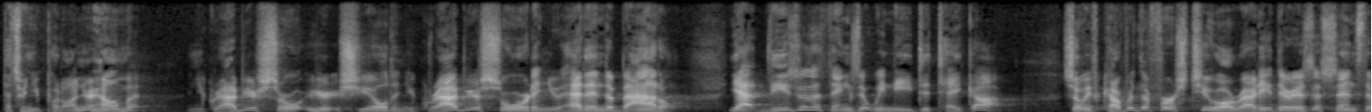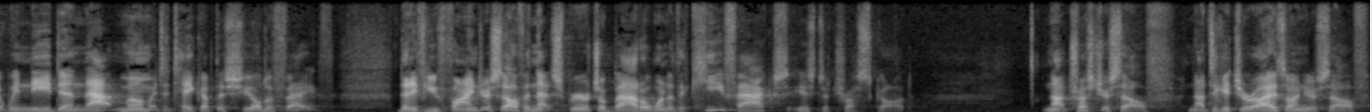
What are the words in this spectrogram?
that's when you put on your helmet and you grab your, your shield and you grab your sword and you head into battle. Yeah, these are the things that we need to take up. So we've covered the first two already. There is a sense that we need in that moment to take up the shield of faith. That if you find yourself in that spiritual battle, one of the key facts is to trust God. Not trust yourself, not to get your eyes on yourself,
